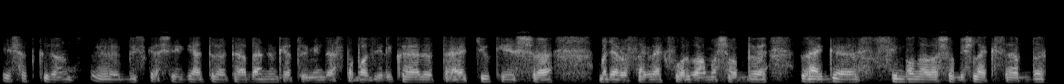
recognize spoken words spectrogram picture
és hát külön büszkeséggel tölt el bennünket, hogy mindezt a bazilika előtt tehetjük, és Magyarország legforgalmasabb legszínvonalasabb és legszebb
